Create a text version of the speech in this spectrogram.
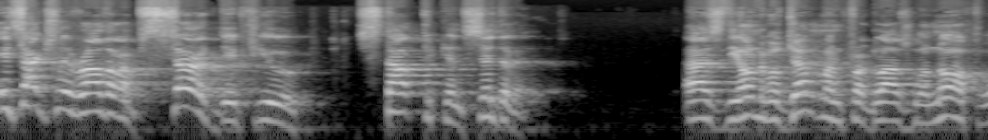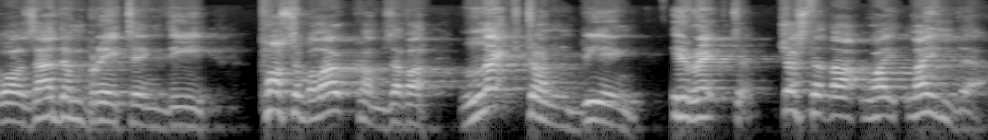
It's actually rather absurd if you start to consider it. As the Honourable Gentleman for Glasgow North was adumbrating the possible outcomes of a lectern being erected just at that white line there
